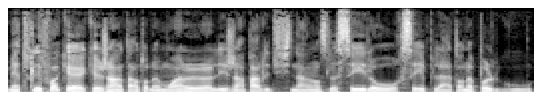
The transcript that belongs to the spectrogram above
Mais à toutes les fois que, que j'entends autour de moi, là, les gens parler de finances, c'est lourd, c'est plate, on n'a pas le goût.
